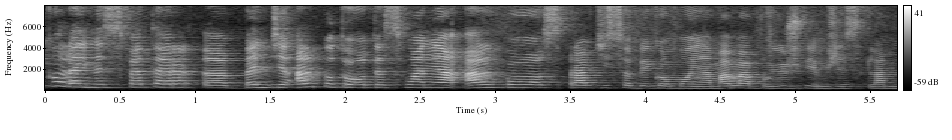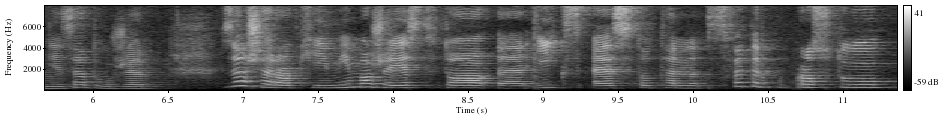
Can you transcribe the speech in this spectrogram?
I kolejny sweter e, będzie albo do odesłania, albo sprawdzi sobie go moja mama, bo już wiem, że jest dla mnie za duży, za szeroki, mimo że jest to e, XS, to ten sweter po prostu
